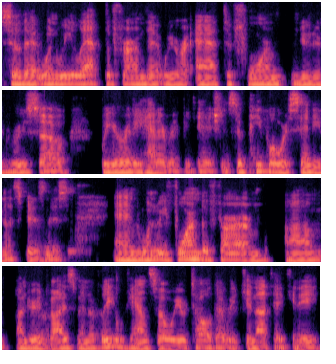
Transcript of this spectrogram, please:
So that when we left the firm that we were at to form Noonan Russo, we already had a reputation. So people were sending us business. And when we formed the firm um, under advisement of legal counsel, we were told that we cannot take any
